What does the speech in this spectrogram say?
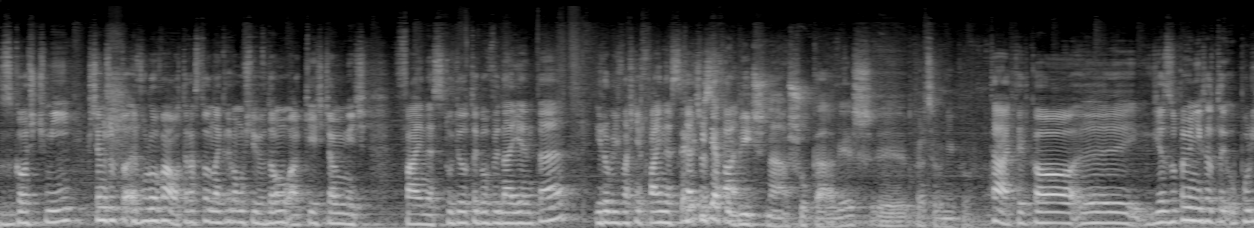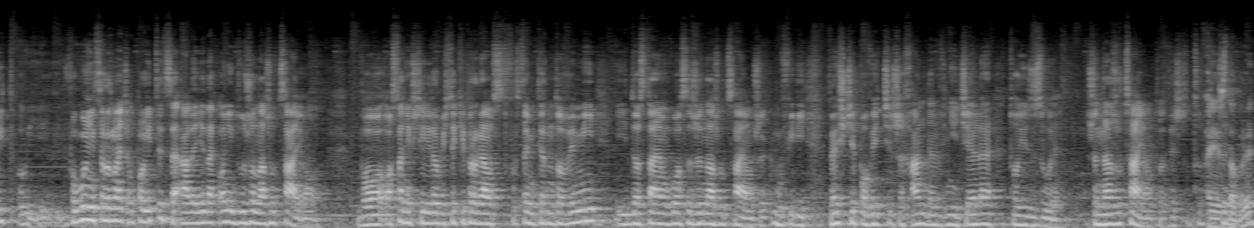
z, gośćmi. Chciałem, żeby to ewoluowało. Teraz to nagrywam u siebie w domu, a kiedyś chciałem mieć fajne studio do tego wynajęte i robić właśnie fajne skecze. Telewizja Fa- publiczna szuka, wiesz, yy, pracowników. tak, tylko y, ja zupełnie nie chcę tutaj w ogóle nie chcę rozmawiać o polityce, ale jednak oni dużo narzucają. Bo ostatnio chcieli robić taki program z twórcami internetowymi i dostałem głosy, że narzucają, że mówili weźcie powiedzcie, że handel w niedzielę to jest zły. Że narzucają to, wiesz, to, to, A jest dobry?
